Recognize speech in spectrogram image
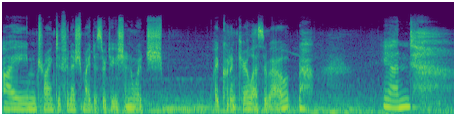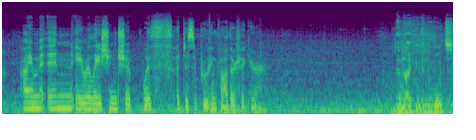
I'm trying to finish my dissertation, which I couldn't care less about. And I'm in a relationship with a disapproving father figure. And hiking in the woods.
